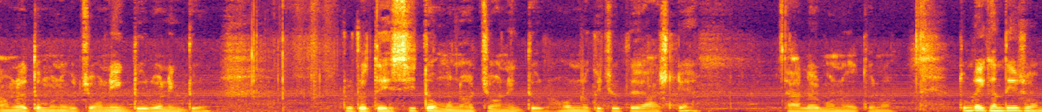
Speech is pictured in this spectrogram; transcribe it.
আমরা তো মনে করছি অনেক দূর অনেক দূর। টোটোতে এসছি তো মনে হচ্ছে অনেক দূর। অন্য কিছুতে আসলে তাহলে আর মনে হতো না। তোমরা এখান থেকে সব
